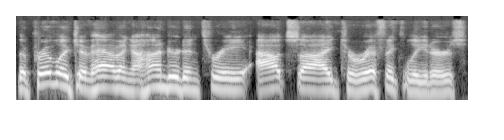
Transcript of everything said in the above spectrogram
the privilege of having 103 outside terrific leaders.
